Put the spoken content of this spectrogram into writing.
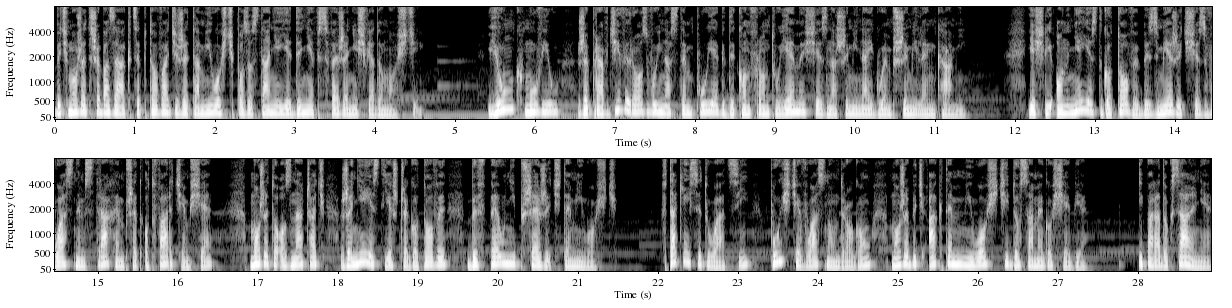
być może trzeba zaakceptować, że ta miłość pozostanie jedynie w sferze nieświadomości. Jung mówił, że prawdziwy rozwój następuje, gdy konfrontujemy się z naszymi najgłębszymi lękami. Jeśli on nie jest gotowy, by zmierzyć się z własnym strachem przed otwarciem się, może to oznaczać, że nie jest jeszcze gotowy, by w pełni przeżyć tę miłość. W takiej sytuacji pójście własną drogą może być aktem miłości do samego siebie. I paradoksalnie,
